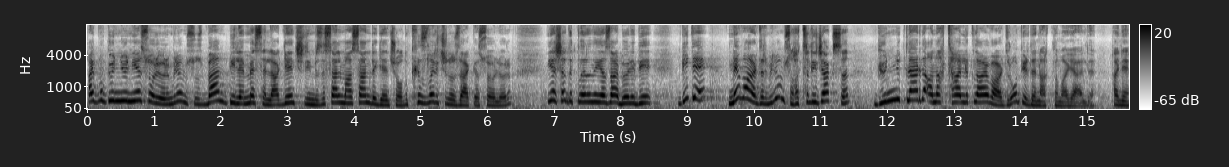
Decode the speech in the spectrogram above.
Hay bu günlüğü niye soruyorum biliyor musunuz? Ben bile mesela gençliğimizde Selma sen de genç oldun. Kızlar için özellikle söylüyorum. Yaşadıklarını yazar böyle bir bir de ne vardır biliyor musun? Hatırlayacaksın. Günlüklerde anahtarlıklar vardır. O birden aklıma geldi. Hani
